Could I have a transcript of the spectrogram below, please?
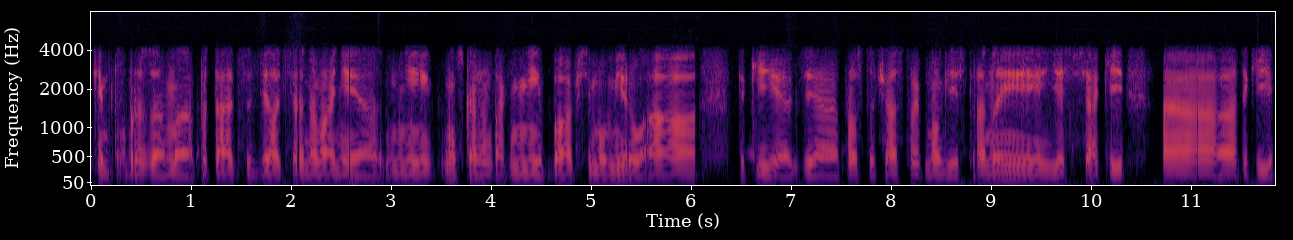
каким-то образом пытаются делать соревнования не, ну, скажем так, не по всему миру, а такие, где просто участвуют многие страны. Есть всякие э, такие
